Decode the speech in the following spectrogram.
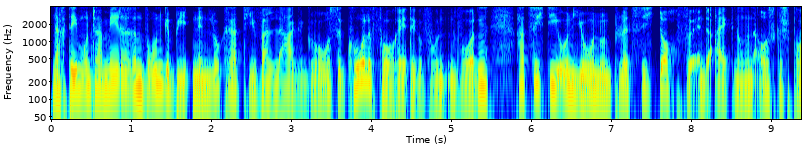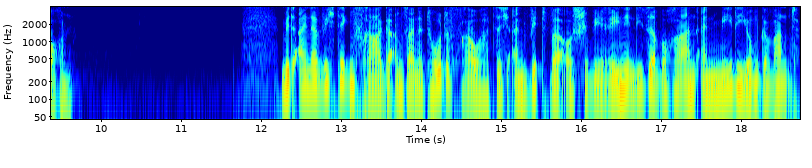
Nachdem unter mehreren Wohngebieten in lukrativer Lage große Kohlevorräte gefunden wurden, hat sich die Union nun plötzlich doch für Enteignungen ausgesprochen. Mit einer wichtigen Frage an seine tote Frau hat sich ein Witwer aus Schwerin in dieser Woche an ein Medium gewandt.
